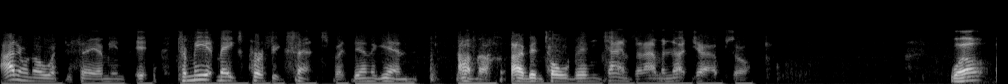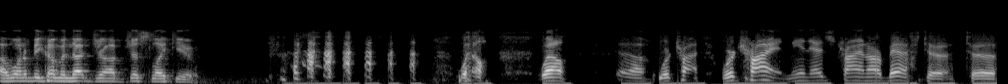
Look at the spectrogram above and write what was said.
I don't know what to say. I mean, it, to me, it makes perfect sense. But then again, I'm a, I've been told many times that I'm a nut job. So. Well, I want to become a nut job just like you. well, well, uh, we're trying. We're trying. Me and Ed's trying our best to to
